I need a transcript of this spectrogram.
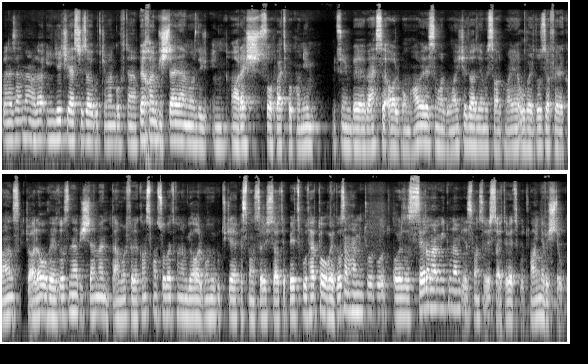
به نظر من حالا این یکی از چیزهایی بود که من گفتم بخوایم بیشتر در مورد این آرش صحبت بکنیم. می‌تونیم به بحث آلبوم ها برسیم. آلبوم هایی که داده مثل آلبوم های اووردوز یا فرکانس که حالا اووردوز نه بیشتر من در مورد فرکانس خواهم صحبت کنم. یا آلبومی بود که اسپانسرش سایت bet بود. حتی اووردوز هم همینطور بود. اووردوز سه رو من می‌دونم که اسپانسرش سایت bet بود. پایین نوشته بود.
